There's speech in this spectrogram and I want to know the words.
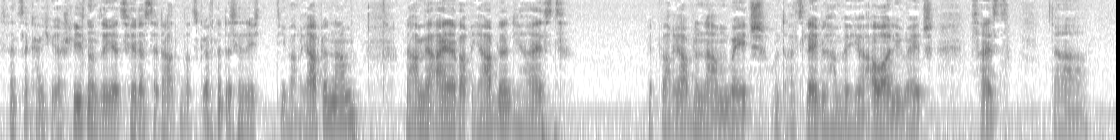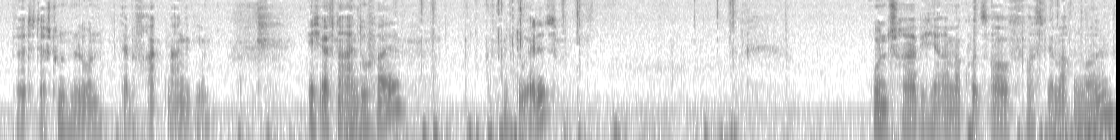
Das Fenster kann ich wieder schließen und sehe jetzt hier, dass der Datensatz geöffnet ist. Hier sehe ich die Variablennamen. Da haben wir eine Variable, die heißt mit Variablennamen Wage und als Label haben wir hier Hourly Wage. Das heißt, da wird der Stundenlohn der Befragten angegeben. Ich öffne einen Do-File mit DoEdit und schreibe hier einmal kurz auf, was wir machen wollen.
